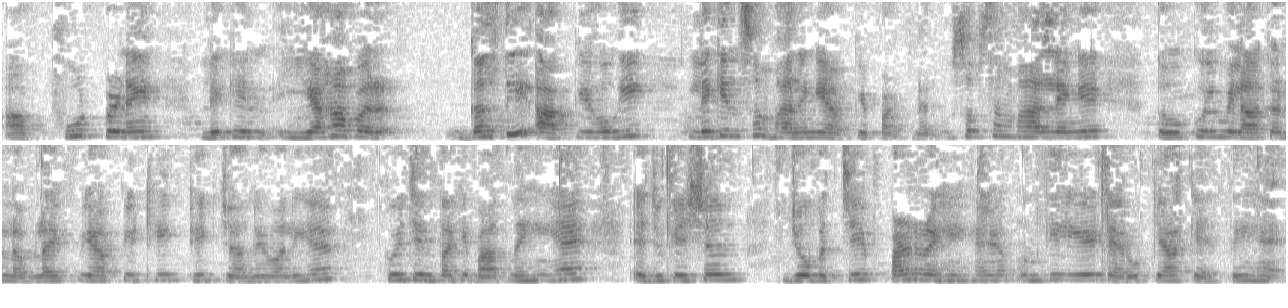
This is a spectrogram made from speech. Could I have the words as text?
आप फूट पड़े, लेकिन यहाँ पर गलती आपकी होगी, लेकिन संभालेंगे आपके पार्टनर वो सब संभाल लेंगे तो कुल मिलाकर लव लाइफ भी आपकी ठीक ठीक जाने वाली है। कोई चिंता की बात नहीं है। एजुकेशन जो बच्चे पढ़ रहे हैं, उनके लिए टैरो क्या कहते हैं?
